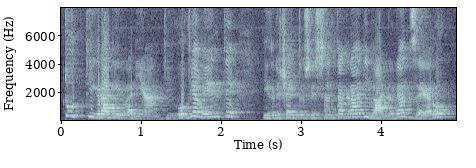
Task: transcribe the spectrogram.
tutti i gradi radianti. Ovviamente i 360 gradi vanno da 0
